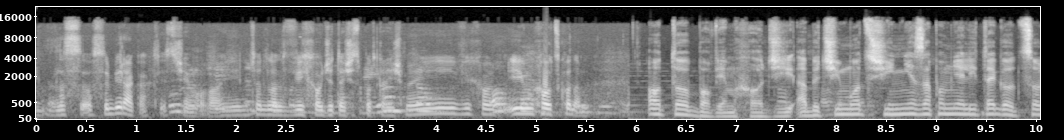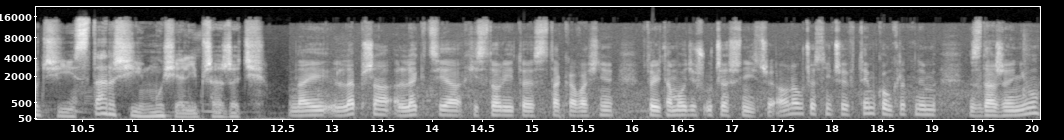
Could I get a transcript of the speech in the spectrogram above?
Dla, o Sybirakach jest dzisiaj mowa i to dla, w ich hołdzie też się spotkaliśmy i, w ich, i im hołd składamy. O to bowiem chodzi, aby ci młodsi nie zapomnieli tego, co ci starsi musieli przeżyć. Najlepsza lekcja historii to jest taka właśnie, w której ta młodzież uczestniczy, a ona uczestniczy w tym konkretnym zdarzeniu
